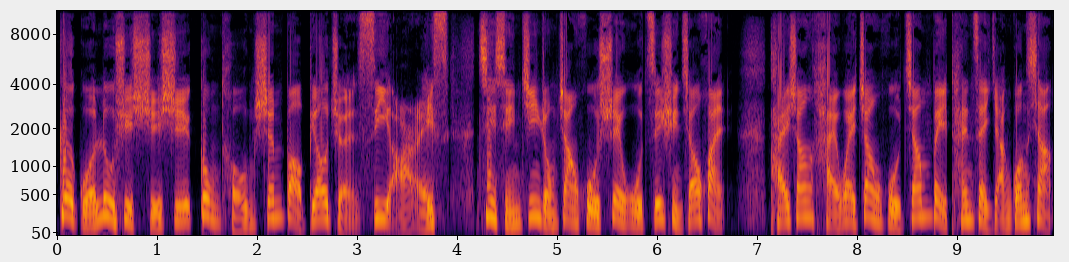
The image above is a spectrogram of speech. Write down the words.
各国陆续实施共同申报标准 （CRS），进行金融账户税务资讯交换，台商海外账户将被摊在阳光下。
